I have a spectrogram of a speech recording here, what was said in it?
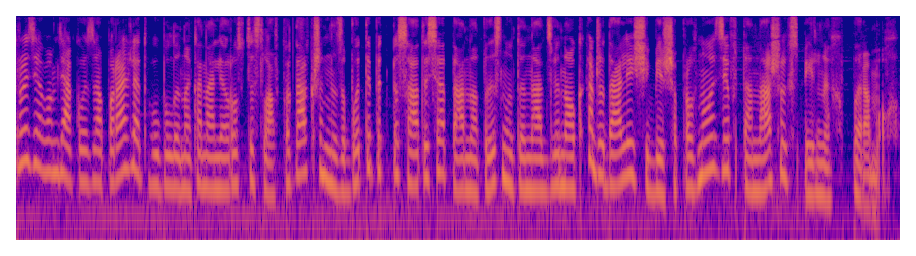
Друзі, я вам дякую за перегляд. Ви були на каналі Ростислав Продакшн. Не забудьте підписатися та натиснути на дзвінок, адже далі ще більше прогнозів та наших спільних перемог.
